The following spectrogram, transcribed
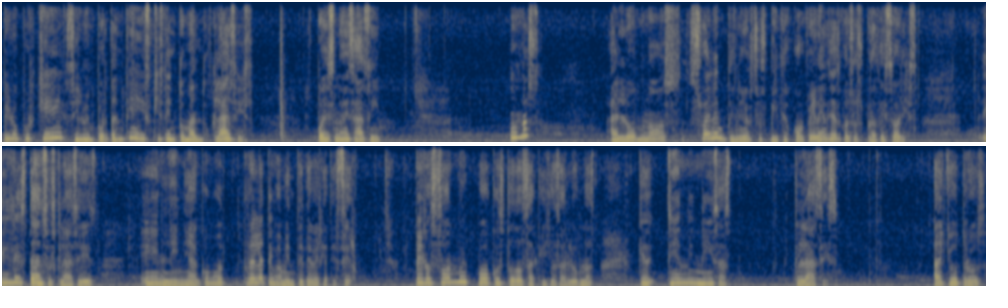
pero ¿por qué si lo importante es que estén tomando clases? Pues no es así. Unos alumnos suelen tener sus videoconferencias con sus profesores y les dan sus clases en línea como relativamente debería de ser. Pero son muy pocos todos aquellos alumnos que tienen esas clases. Hay otros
